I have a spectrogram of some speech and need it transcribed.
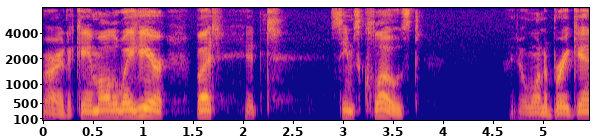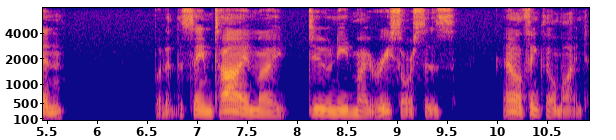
Alright, I came all the way here, but it seems closed. I don't want to break in, but at the same time, I do need my resources. I don't think they'll mind.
